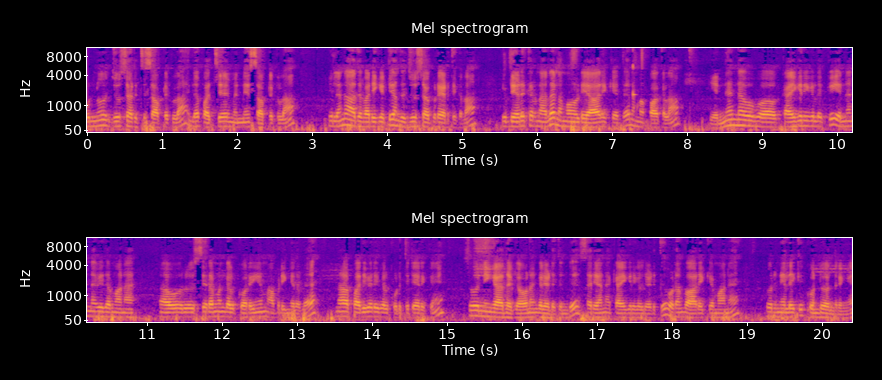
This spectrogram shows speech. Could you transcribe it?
ஒன்றும் ஜூஸ் அடித்து சாப்பிட்டுக்கலாம். இல்லை பச்சையாக மென்னே சாப்பிட்டுக்கலாம். இல்லைன்னா அதை வடிகட்டி அந்த ஜூஸாக கூட எடுத்துக்கலாம். இப்படி எடுக்கிறனால நம்மளுடைய ஆரோக்கியத்தை நம்ம பார்க்கலாம். என்னென்ன காய்கறிகளுக்கு என்னென்ன விதமான ஒரு சிரமங்கள் குறையும் அப்படிங்கிறத நான் பதிவேடுகள் கொடுத்துட்டே இருக்கேன். ஸோ நீங்கள் அதை கவனங்கள் எடுத்துட்டு சரியான காய்கறிகள் எடுத்து உடம்பு ஆரோக்கியமான ஒரு நிலைக்கு கொண்டு வந்துடுங்க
